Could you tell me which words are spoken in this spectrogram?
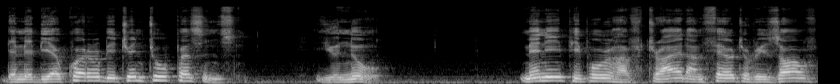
There may be a quarrel between two persons, you know. Many people have tried and failed to resolve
